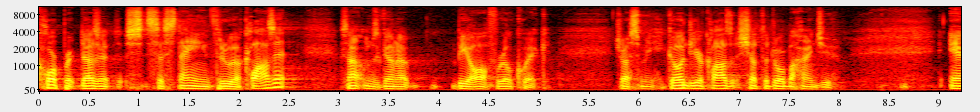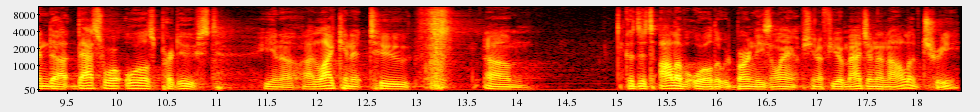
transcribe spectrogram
corporate doesn't sustain through a closet, something's going to be off real quick. Trust me. Go into your closet, shut the door behind you and uh, that's where oil is produced. You know, I liken it to because um, it's olive oil that would burn these lamps. You know, if you imagine an olive tree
